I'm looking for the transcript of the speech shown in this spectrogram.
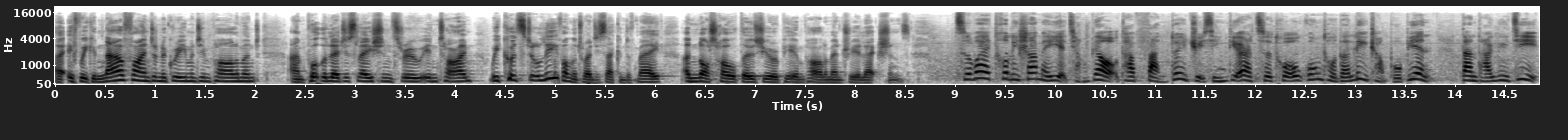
Uh, if we can now find an agreement in Parliament and put the legislation through in time, we could still leave on the 22nd of May and not hold those European parliamentary elections. 此外，特丽莎梅也强调，她反对举行第二次脱欧公投的立场不变，但她预计，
